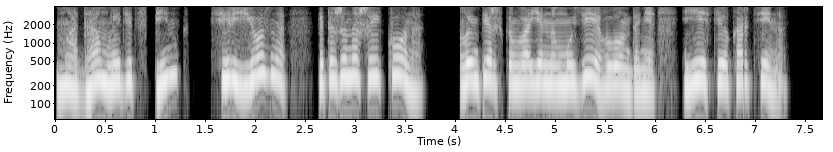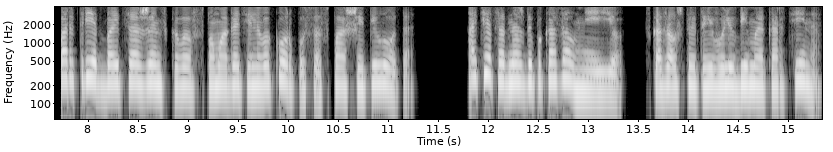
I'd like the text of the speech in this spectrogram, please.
Мадам Эдит Спинг? Серьезно? Это же наша икона. В Имперском военном музее в Лондоне есть ее картина. Портрет бойца женского вспомогательного корпуса, спасшей пилота. Отец однажды показал мне ее, сказал, что это его любимая картина.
